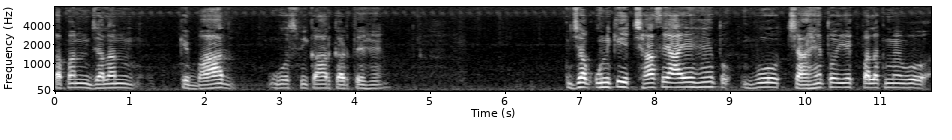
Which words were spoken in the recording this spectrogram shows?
तपन जलन के बाद वो स्वीकार करते हैं। जब उनकी इच्छा से आए हैं तो वो चाहें तो एक पलक में वो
